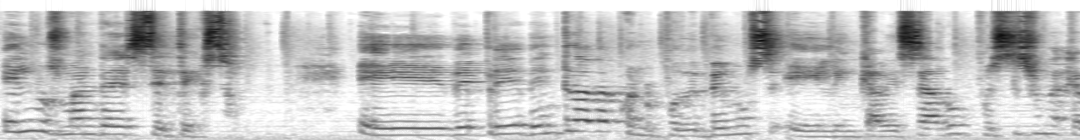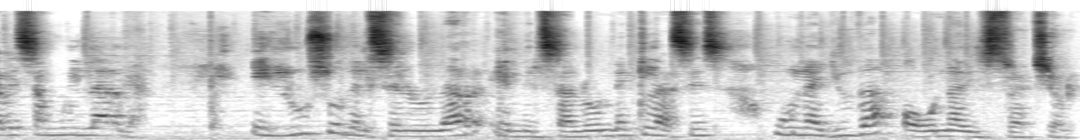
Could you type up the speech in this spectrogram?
Él nos manda este texto. Eh, de, entrada, cuando vemos el encabezado, pues es una cabeza muy larga. El uso del celular en el salón de clases, una ayuda o una distracción.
